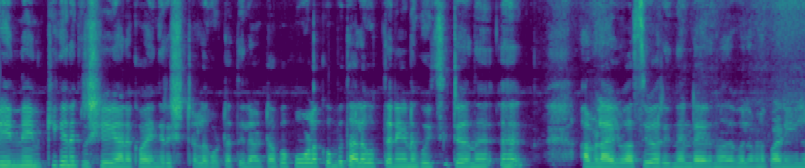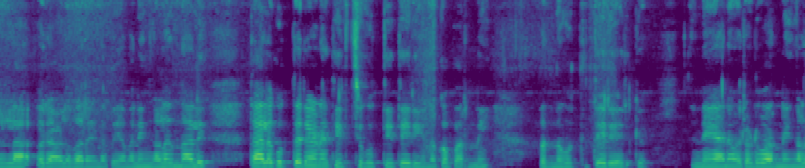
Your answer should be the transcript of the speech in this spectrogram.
പിന്നെ എനിക്കിങ്ങനെ കൃഷി ചെയ്യാനൊക്കെ ഭയങ്കര ഇഷ്ടമുള്ള കൂട്ടത്തിലാണ് കേട്ടോ അപ്പോൾ പൂളക്കൊമ്പ് തല കുത്തനെയാണ് കുഴിച്ചിട്ടതെന്ന് നമ്മളെ അയൽവാസി പറയുന്നുണ്ടായിരുന്നു. അതുപോലെ നമ്മളെ പണിയിലുള്ള ഒരാൾ പറയുന്നുണ്ട്. അപ്പോൾ ഞാൻ നിങ്ങൾ എന്നാൽ തല കുത്തനെയാണ് തിരിച്ച് കുത്തി തരുമെന്നൊക്കെ പറഞ്ഞ് അപ്പം ഇന്ന് കുത്തി തരുമായിരിക്കും പിന്നെ ഞാൻ അവരോട് പറഞ്ഞു നിങ്ങൾ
